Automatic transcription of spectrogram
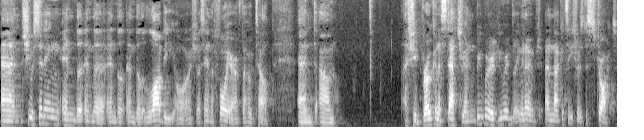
and she was sitting in the in the in the in the lobby, or should I say, in the foyer of the hotel, and um, she'd broken a statue, and we were, you were, you know, and I could see she was distraught.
